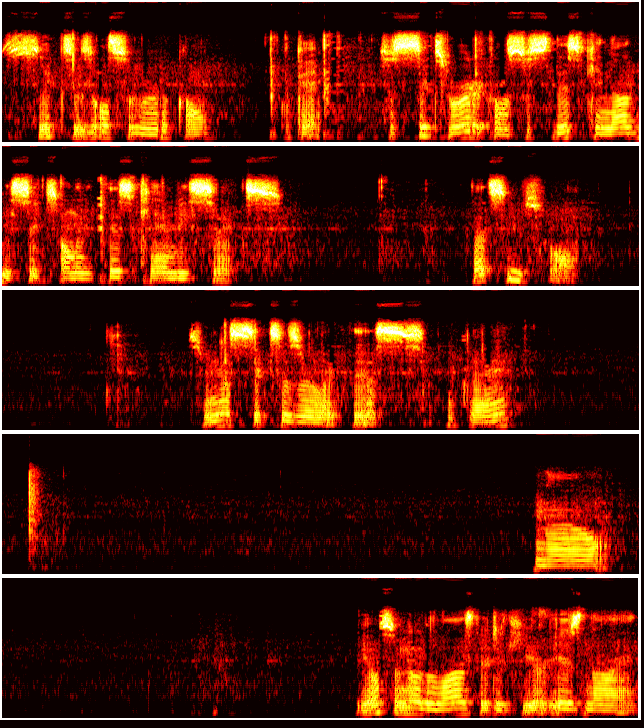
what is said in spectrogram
6 is also vertical. Okay, so 6 vertical, so this cannot be 6, only this can be 6. That's useful. So we know 6s are like this, okay? Now, we also know the last digit here is 9,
